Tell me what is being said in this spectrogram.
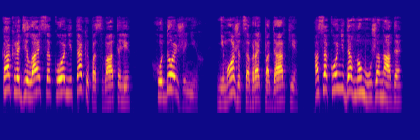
«Как родилась Сакони, так и посватали. Худой жених, не может собрать подарки, а Сакони давно мужа надо.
